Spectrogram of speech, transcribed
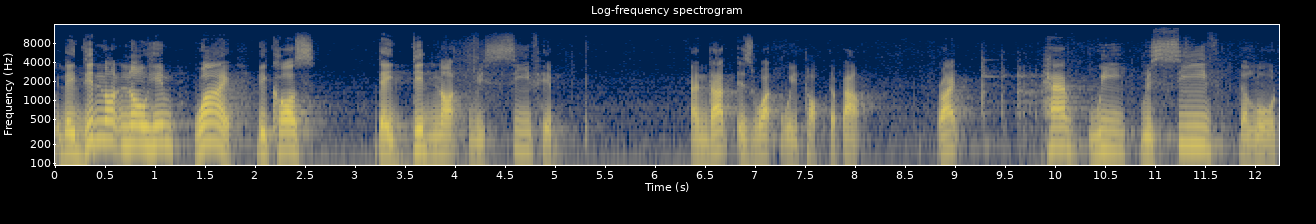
they did not know him. Why? Because they did not receive him. And that is what we talked about. Right? have we received the Lord?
